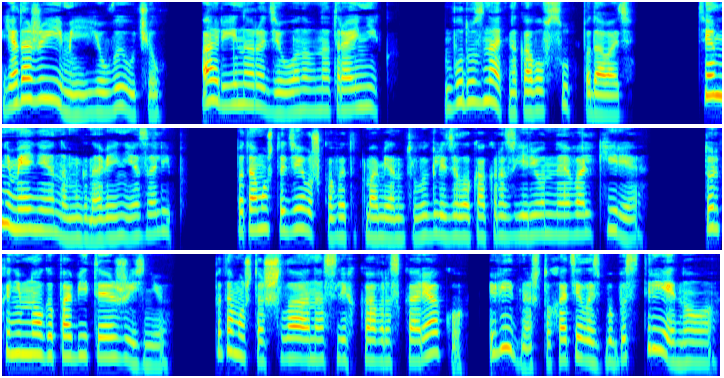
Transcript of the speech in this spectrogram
Я даже имя ее выучил. Арина Родионовна Тройник. Буду знать, на кого в суд подавать. Тем не менее, на мгновение залип. Потому что девушка в этот момент выглядела как разъяренная валькирия, только немного побитая жизнью, потому что шла она слегка в раскоряку, видно, что хотелось бы быстрее, но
